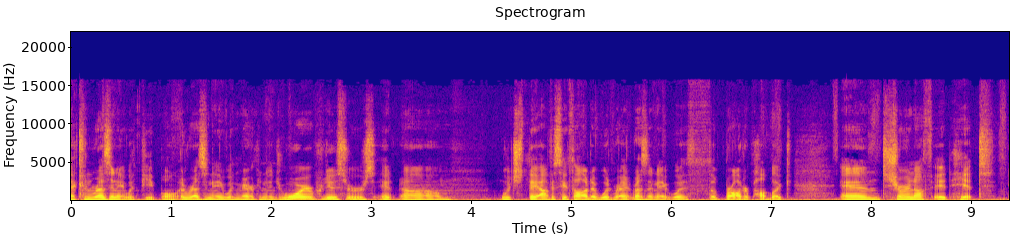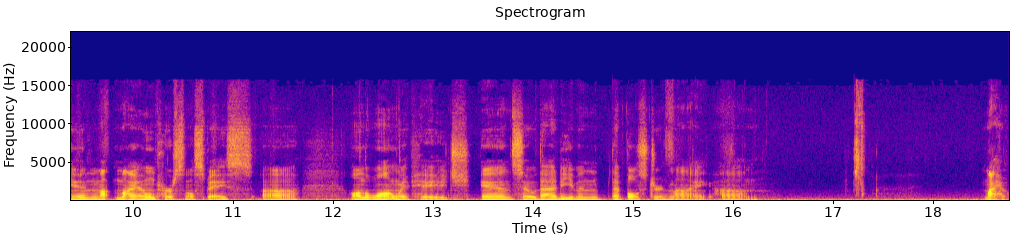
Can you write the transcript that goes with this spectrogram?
that can resonate with people. It resonated with American Ninja Warrior producers, it, um, which they obviously thought it would re- resonate with the broader public. And sure enough, it hit in my, my own personal space uh, on the Wong Way page, and so that even that bolstered my um, my hope.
